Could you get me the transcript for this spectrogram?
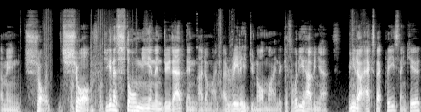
I mean, sure, sure. If you're gonna storm me and then do that, then I don't mind. I really do not mind. Okay, so what do you have in here? We need our axe back, please. Thank you.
